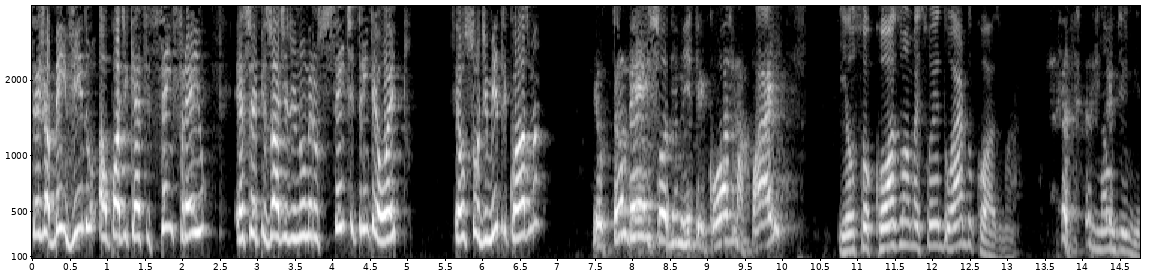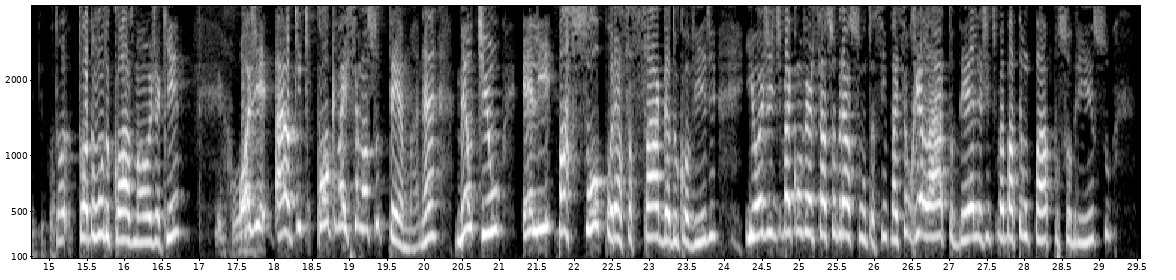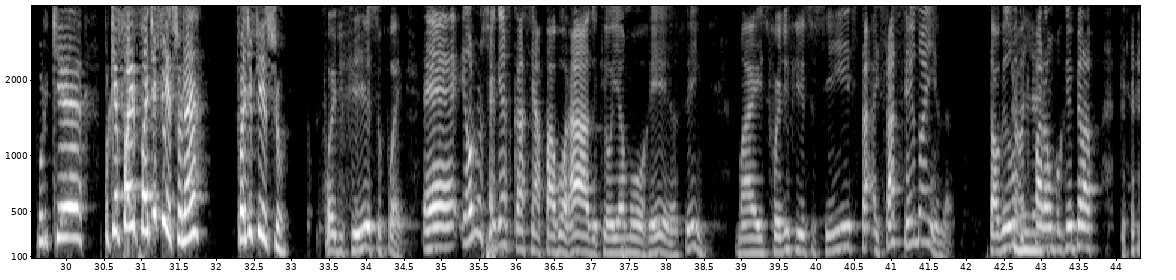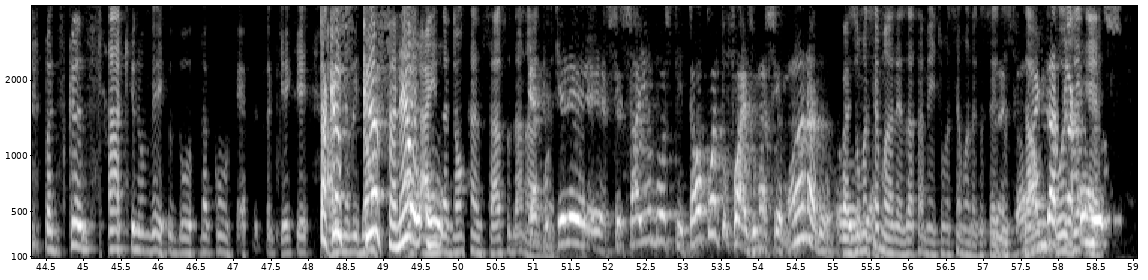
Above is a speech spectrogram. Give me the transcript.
Seja bem-vindo ao podcast Sem Freio. Esse é o episódio de número 138. Eu sou Dimitri Cosma. Eu também sou Dimitri Cosma, pai. E eu sou Cosma, mas sou Eduardo Cosma. Não Dimitri. Cosma. Todo mundo Cosma hoje aqui. Hoje, ah, qual que vai ser o nosso tema, né? Meu tio, ele passou por essa saga do Covid e hoje a gente vai conversar sobre o assunto. Assim, vai ser o um relato dele, a gente vai bater um papo sobre isso, porque, porque foi, foi difícil, né? Foi difícil. Foi difícil, foi. É, eu não cheguei a ficar assim apavorado que eu ia morrer, assim, mas foi difícil, sim, está, está sendo ainda. Talvez eu vou parar um pouquinho para descansar aqui no meio do, da conversa. Aqui, que tá cansa, cansa né? Ainda dá um cansaço danado. É porque ele, você saiu do hospital, quanto faz? Uma semana? Do, faz uma semana, exatamente, uma semana que eu saí do então, hospital. Ainda tá hoje, tá com é,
